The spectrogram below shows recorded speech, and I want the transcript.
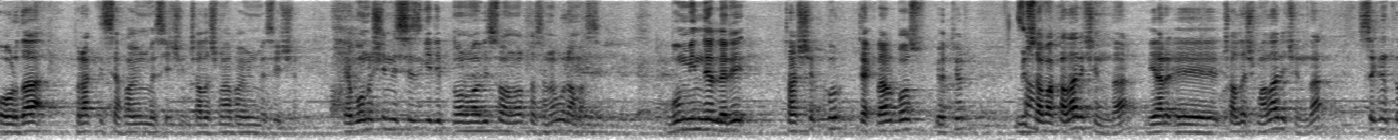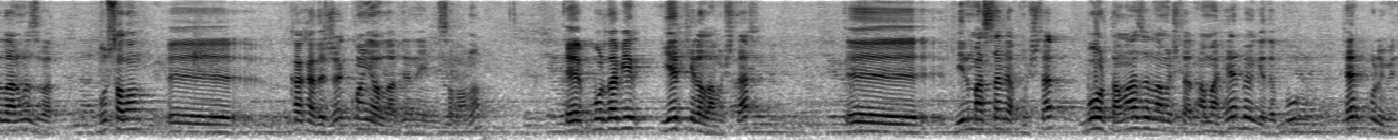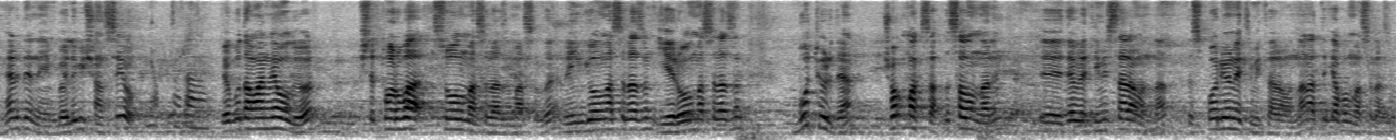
Orada praktis yapabilmesi için, çalışma yapabilmesi için. E bunu şimdi siz gidip normal bir salon ortasına vuramazsınız. Bu minderleri taşı kur, tekrar boz, götür. Müsabakalar için de, yer, e, çalışmalar için de sıkıntılarımız var. Bu salon e, KKDC Konyalılar deneyimli salonu. E, burada bir yer kiralamışlar. bir masraf yapmışlar. Bu ortamı hazırlamışlar ama her bölgede bu her kulübün, her derneğin böyle bir şansı yok. Yoktur. ha. Ve bu zaman ne oluyor? İşte torbası olması lazım asılı, ringi olması lazım, yeri olması lazım. Bu türden çok maksatlı salonların e, devletimiz tarafından, spor yönetimi tarafından artık yapılması lazım.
